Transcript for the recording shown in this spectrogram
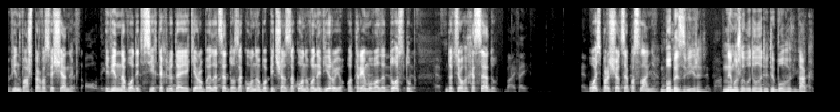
Він ваш первосвященник. І він наводить всіх тих людей, які робили це до закону або під час закону. Вони вірою отримували доступ до цього хеседу. Ось про що це послання. Бо без віри неможливо догодити Богові. Так,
